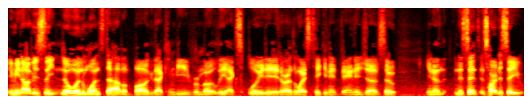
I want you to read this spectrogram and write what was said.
I mean, obviously, no one wants to have a bug that can be remotely exploited or otherwise taken advantage of. So, you know, in a sense, it's hard to say, you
